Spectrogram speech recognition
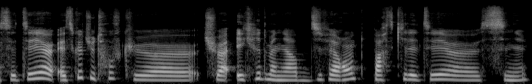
c'était est-ce que tu trouves que tu as écrit de manière différente parce qu'il était signé?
